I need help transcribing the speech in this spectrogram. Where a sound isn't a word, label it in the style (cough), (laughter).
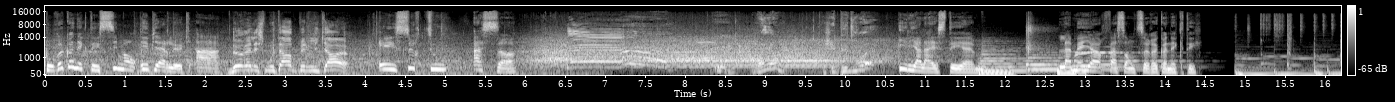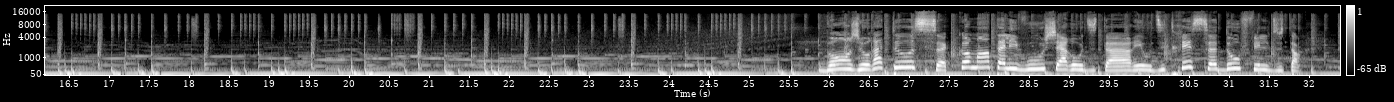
pour reconnecter Simon et Pierre-Luc à Deux relish moutarde puis une liqueur. et surtout à ça. Voyons, j'ai plus de voix. Il y a la STM. La meilleure façon de se reconnecter. Bonjour à tous. Comment allez-vous, chers auditeurs et auditrices d'Au fil du temps?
